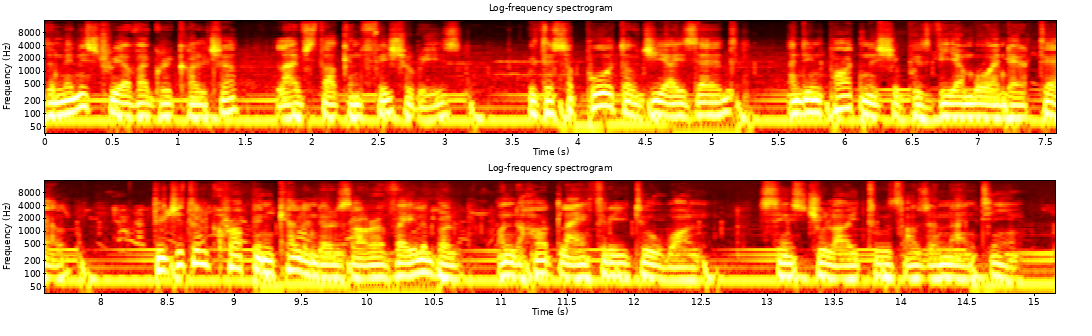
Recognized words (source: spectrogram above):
the Ministry of Agriculture, Livestock and Fisheries, with the support of GIZ and in partnership with Viamo and Airtel, digital cropping calendars are available on the hotline 321 since July 2019.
